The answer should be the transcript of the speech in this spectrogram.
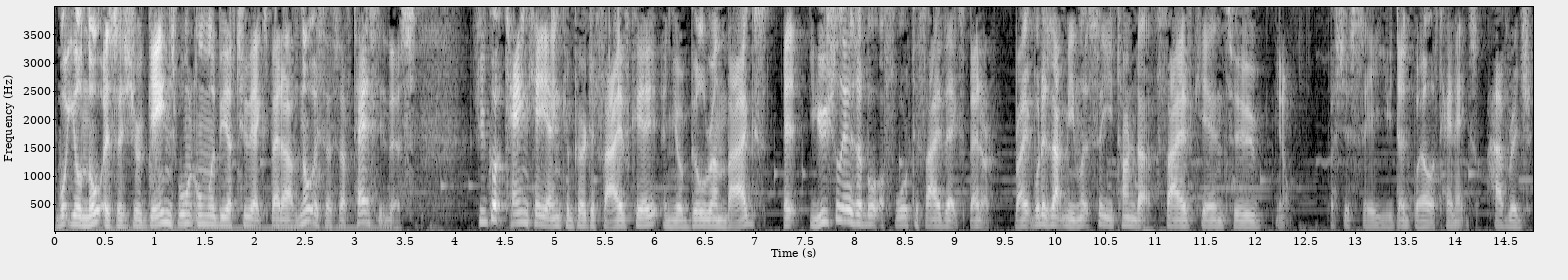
what you'll notice is your gains won't only be a 2x better. I've noticed this. I've tested this. If you've got 10k in compared to 5k in your bull run bags it usually is about a 4 to 5x better right? What does that mean? Let's say you turned that 5k into you know let's just say you did well a 10x average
